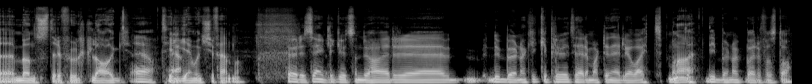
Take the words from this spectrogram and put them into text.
uh, mønstre fullt lag Ja. til Ja. Game Week 25. da. Høres jo egentlig ikke ut som du har eh, Du bør nok ikke prioritere Martinelli og White. På måte. De bør nok bare få stå.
